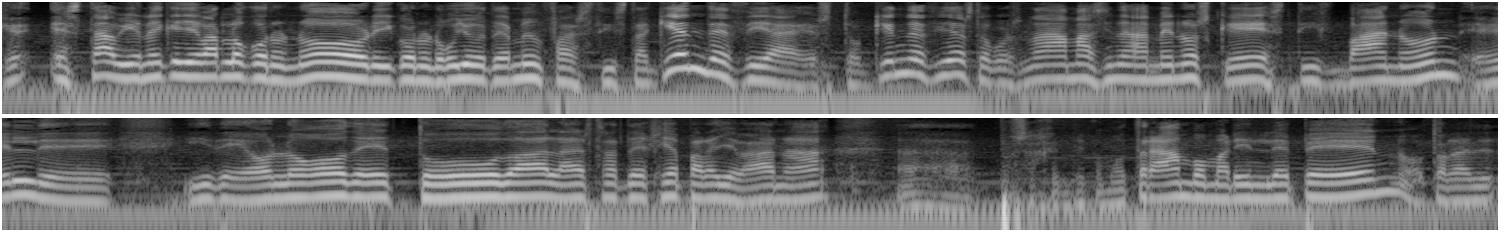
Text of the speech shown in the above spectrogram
Que está bien, hay que llevarlo con honor y con orgullo que te llamen fascista. ¿Quién decía esto? ¿Quién decía esto? Pues nada más y nada menos que Steve Bannon, el eh, ideólogo de toda la estrategia para llevar a, ah, pues a gente como Trump o Marine Le Pen o toda la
